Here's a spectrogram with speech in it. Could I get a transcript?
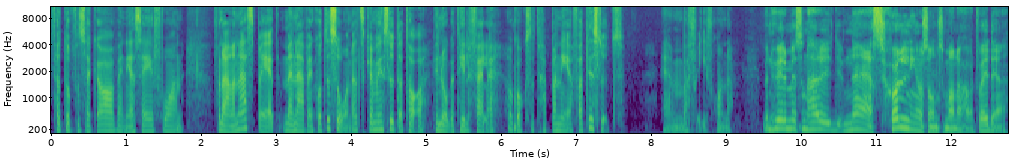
för att då försöka avvänja sig från, från det andra nässprayet. Men även kortisonet ska man ju sluta ta vid något tillfälle och också trappa ner för att till slut eh, vara fri från det. Men hur är det med sån här nässköljning och sånt som man har hört? Vad är det?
